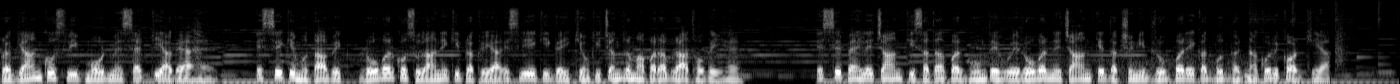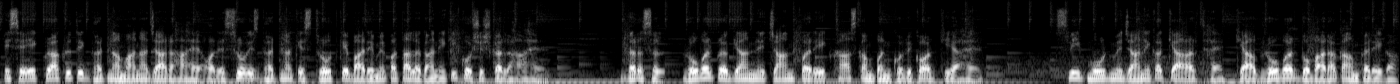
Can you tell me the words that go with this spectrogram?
प्रज्ञान को स्लीप मोड में सेट किया गया है। इससे के मुताबिक, रोवर को सुलाने की प्रक्रिया इसलिए की गई क्योंकि चंद्रमा पर अब रात हो गई है। इससे पहले चाँद की सतह पर घूमते हुए रोवर ने चाँद के दक्षिणी ध्रुव पर एक अद्भुत घटना को रिकॉर्ड किया। इसे एक प्राकृतिक घटना माना जा रहा है और इसरो इस घटना के स्रोत के बारे में पता लगाने की कोशिश कर रहा है। दरअसल, रोवर प्रज्ञान ने चाँद पर एक खास कंपन को रिकॉर्ड किया है। स्लीप मोड में जाने का क्या अर्थ है? क्या अब रोवर दोबारा काम करेगा?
